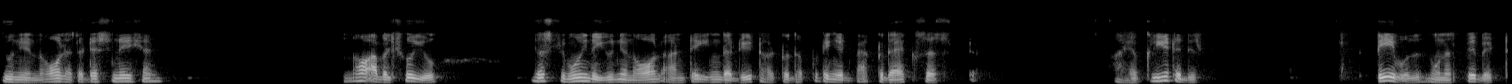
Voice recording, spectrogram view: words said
union all as a destination. Now I will show you just removing the union all and taking the data to the putting it back to the access. I have created this table known as pivot.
